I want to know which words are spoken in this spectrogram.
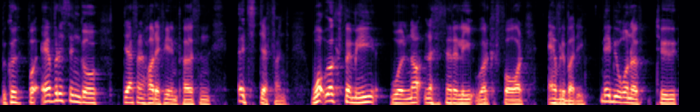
Because for every single deaf and hard of hearing person, it's different. What works for me will not necessarily work for everybody. Maybe one of two.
